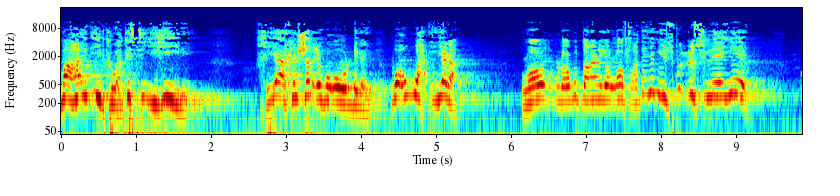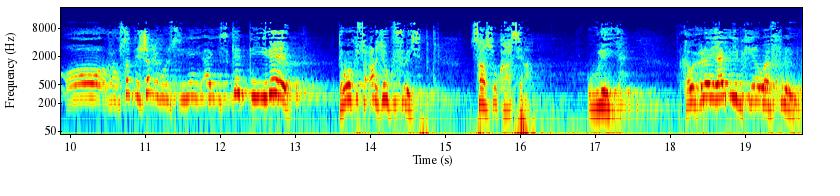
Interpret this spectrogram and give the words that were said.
ma aha in iibka wax ka sii yihiin. Khiyaarkan sharcigu uu dhigay waa wax iyaga loo loogu danaynayo loo hadday iyaga isku cusleeyeen oo ruqsadii sharcigu siiyey ay iska diideen de way ku soconaysa way ku fulaysa. Saasuu kaasina uu marka wuxuu leeyahay iibkiina waa fulaya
